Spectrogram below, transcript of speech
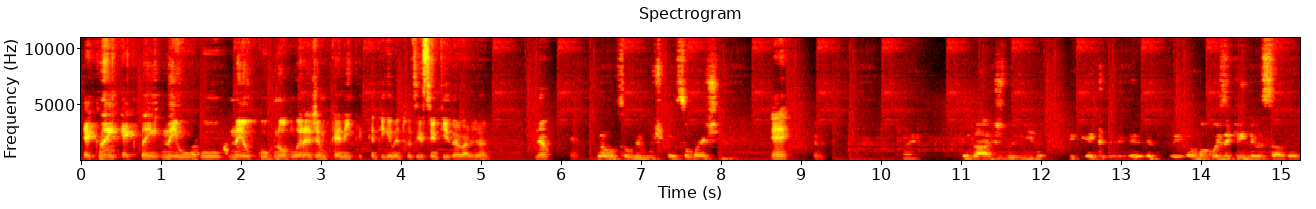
É que nem, é que nem, nem, o, o, nem o Cubo Novo Laranja Mecânica, que antigamente fazia sentido, agora já não. Não, são mesmo são baixinhos. É, canagos da vida. É, é é- é- uma coisa que é engraçada.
